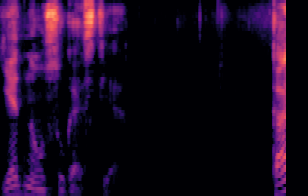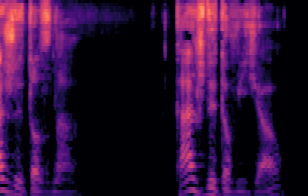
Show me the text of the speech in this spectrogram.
jedną sugestię. Każdy to zna, każdy to widział,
